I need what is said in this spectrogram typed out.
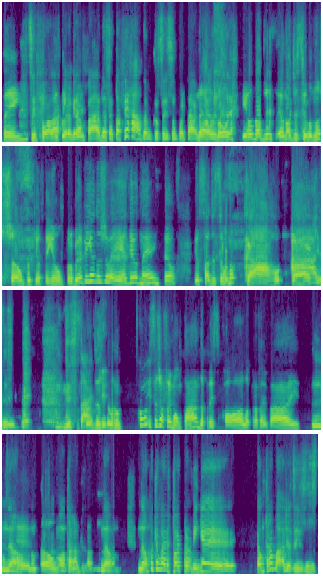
Sem. Se for lá coreografada, você tá ferrada, porque eu sou insuportável. Não, né? não, eu, não eu não desfilo no chão, porque eu tenho um probleminha no joelho, né? Então, eu só desfilo no carro, tá, ah, querida? Destaque. Desfilo... Como, e você já foi montada para escola, para Vai Vai? Como não, é? nunca não, fui montada. Não. Não, porque Vai Vai para mim é, é um trabalho às vezes,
